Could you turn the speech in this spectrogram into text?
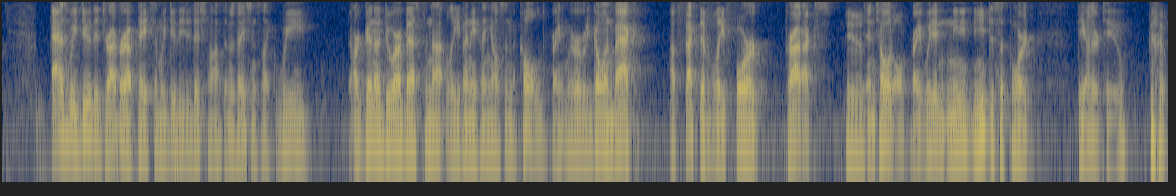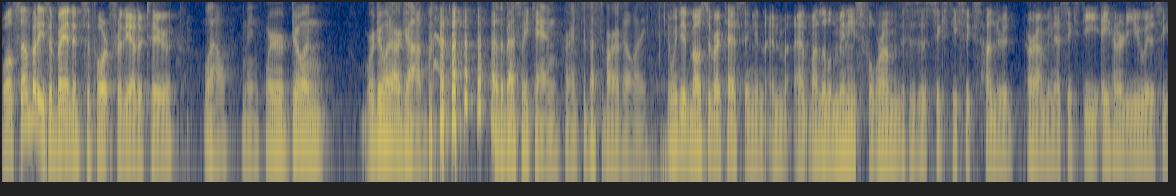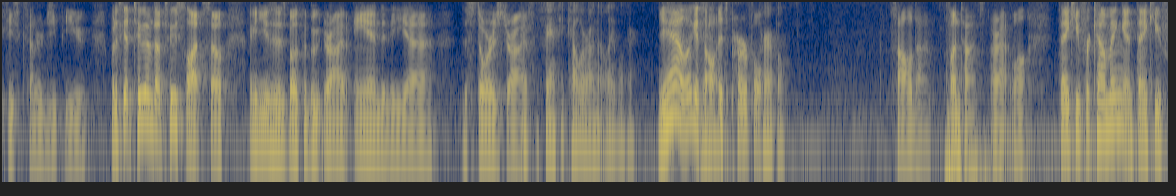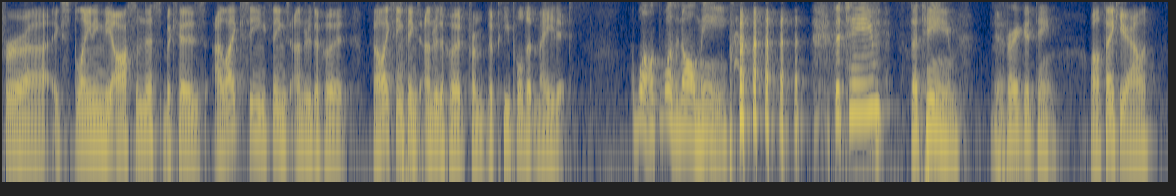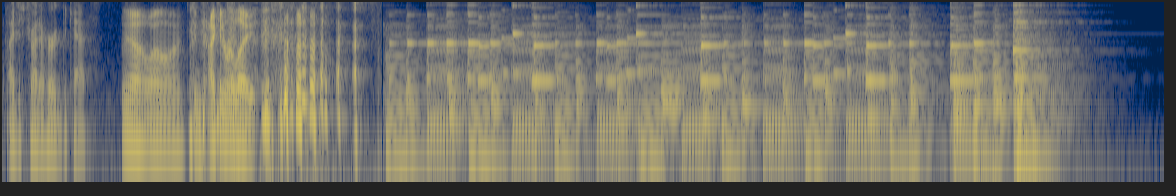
as we do the driver updates and we do these additional optimizations, like we are going to do our best to not leave anything else in the cold, right? We're already going back effectively four products Yeah. in total, right? We didn't need, need to support the other two. well, somebody's abandoned support for the other two. Well, I mean, we're doing we're doing our job to the best we can, right? The best of our ability. And we did most of our testing in, in at my little Minisforum. This is a 6600, or I mean a 6800U with a 6600 GPU, but it's got two M.2 slots, so I could use it as both the boot drive and the uh, the storage drive. It's fancy color on that label there, Yeah, look, it's all it's purple. purple. Solidigm. Fun times. All right. Well, thank you for coming and thank you for uh, explaining the awesomeness because I like seeing things under the hood. And I like seeing things under the hood from the people that made it. Well, it wasn't all me. The team. the team. It's a very good team. Well, thank you, Allyn. I just try to herd the cats. Yeah, well, I can, I can relate.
